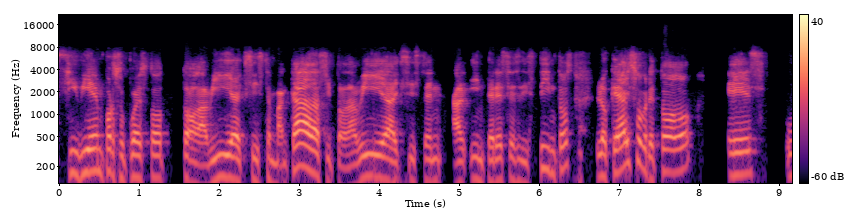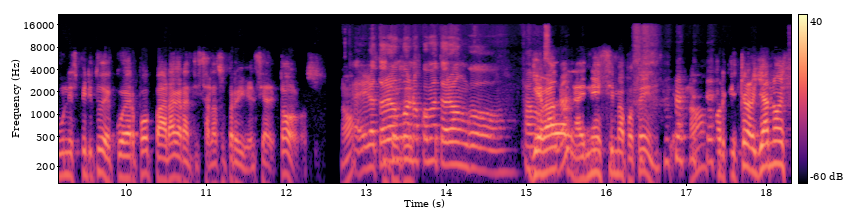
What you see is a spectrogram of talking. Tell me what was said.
si bien, por supuesto, todavía existen bancadas y todavía existen intereses distintos, lo que hay sobre todo es un espíritu de cuerpo para garantizar la supervivencia de todos. ¿no? El otorongo no come otorongo. llevado a la enésima potencia, ¿no? Porque claro, ya no, es,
